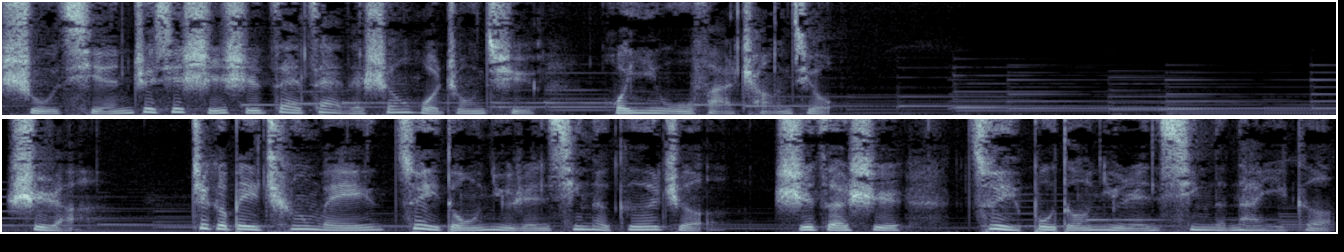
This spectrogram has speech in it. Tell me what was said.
数钱，这些实实在在的生活中去，婚姻无法长久。是啊，这个被称为最懂女人心的歌者，实则是最不懂女人心的那一个。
